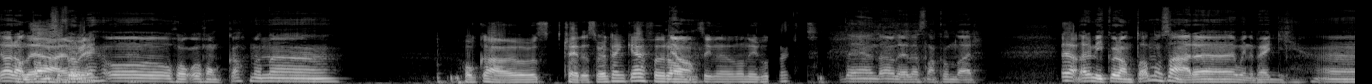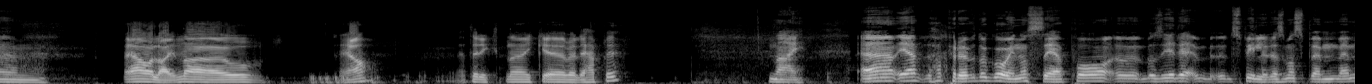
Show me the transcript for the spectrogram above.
Ja, og det er jo- selvfølgelig, og, Hon- og Honka, men uh... Honka er jo trades vel, tenker jeg, for Ja. han signerer noen ny kontrakt. det, det er jo det det er snakk om der. Ja. Det er Mikko Rantan, og så er det Winnerpeg. Um, Ja, og Line er jo Ja, etter ryktene ikke veldig happy. nei. Uh, jeg har prøvd å gå inn og se på uh, si, re- spillere som har hvem, hvem,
